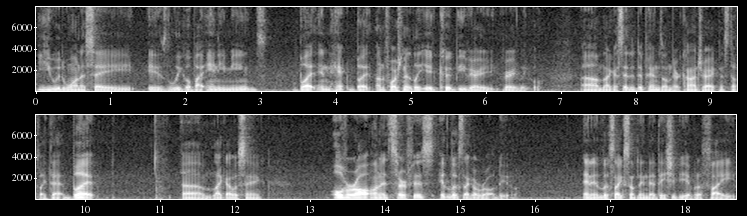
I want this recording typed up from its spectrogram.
you would want to say is legal by any means, but in but unfortunately, it could be very very legal. Um, like I said, it depends on their contract and stuff like that. But um, like I was saying, overall on its surface, it looks like a raw deal, and it looks like something that they should be able to fight.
